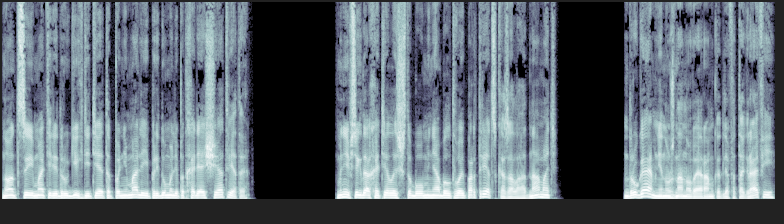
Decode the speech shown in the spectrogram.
Но отцы и матери других детей это понимали и придумали подходящие ответы. «Мне всегда хотелось, чтобы у меня был твой портрет», — сказала одна мать. Другая, мне нужна новая рамка для фотографии.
